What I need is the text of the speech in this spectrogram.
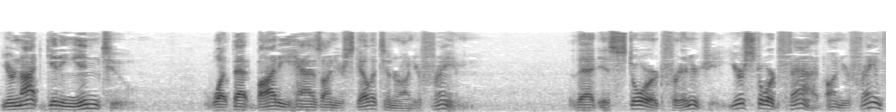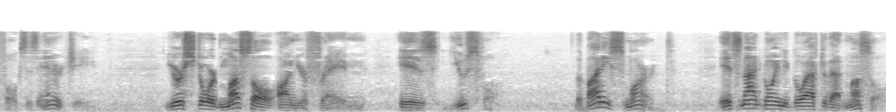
You're not getting into what that body has on your skeleton or on your frame that is stored for energy. Your stored fat on your frame, folks, is energy. Your stored muscle on your frame is useful. The body's smart. It's not going to go after that muscle.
